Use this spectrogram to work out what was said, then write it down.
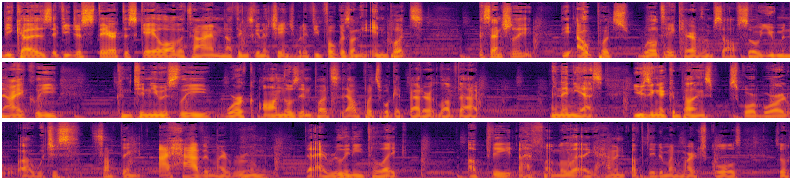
because if you just stare at the scale all the time, nothing's going to change. But if you focus on the inputs, essentially, the outputs will take care of themselves. So you maniacally, continuously work on those inputs, the outputs will get better. Love that. And then, yes, using a compelling scoreboard, uh, which is something I have in my room that I really need to like update. I'm, I'm like, I haven't updated my March goals. So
